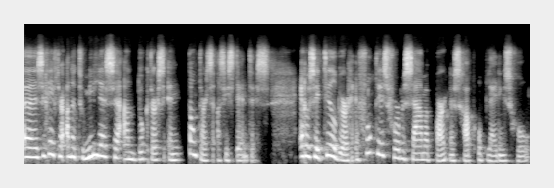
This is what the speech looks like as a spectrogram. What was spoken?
Uh, ze geeft haar anatomie-lessen aan dokters en tandartsassistentes. ROC Tilburg en Fontes vormen samen partnerschap opleidingsschool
